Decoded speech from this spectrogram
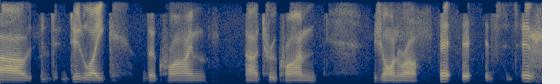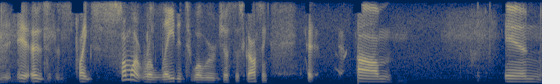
uh, do like the crime, uh, true crime genre. It, it, it's it, it's it's like somewhat related to what we were just discussing. It, um, in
